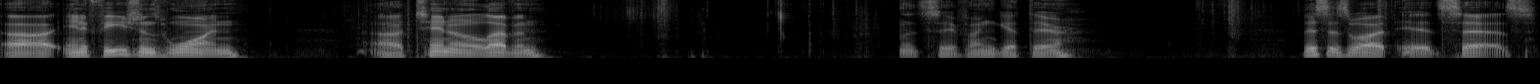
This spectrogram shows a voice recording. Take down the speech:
Uh, in Ephesians 1 uh, 10 and 11, Let's see if I can get there. This is what it says.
